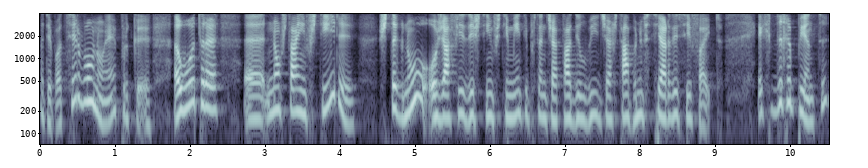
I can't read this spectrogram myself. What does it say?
Até pode ser bom, não é? Porque a outra uh, não está a investir, estagnou ou já fez este investimento e, portanto, já está diluído, já está a beneficiar desse efeito. É que, de repente,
